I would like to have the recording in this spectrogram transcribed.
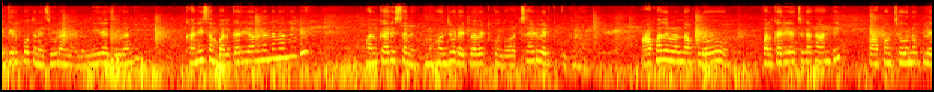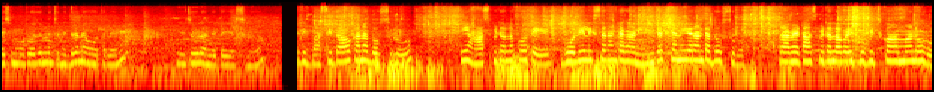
ఎగిరిపోతున్నాయి చూడండి అండి మీరే చూడండి. కనీసం పలకరియాలి కదా నన్ను ఇవి? పలకరిస్తలేవు. మొహం చూడు ఎట్లా పెట్టుకుందో అటు సైడ్ పెట్టుకుంటున్నాం. ఆపదలు ఉన్నప్పుడు పలకరియచ్చు కదా అండి. పాపం చెవు నొప్పి లేచి మూడు రోజుల నుంచి నిద్రనే పోతలేను. ఇది చూడండి ఎట్లా ఇది బస్సు దవాఖానా దోస్తులు. ఈ హాస్పిటల్లోకి పోతే గోళీలు ఇస్తారంట కానీ ఇంజక్షన్ ఇయ్యారంట దోస్తులు. ప్రైవేట్ హాస్పిటల్లో పోయి చూపించుకో అమ్మా నువ్వు.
